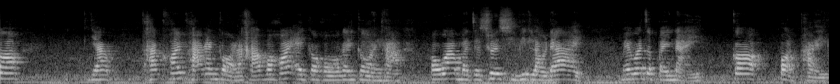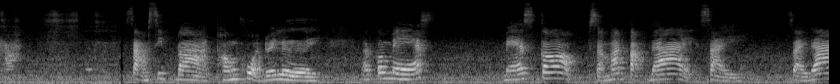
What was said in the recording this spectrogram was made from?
ก็อยาพักค่อยพักกันก่อนนะคะมาค่อยแอลกอฮอล์กันก่อนค่ะ เพราะว่ามันจะช่วยชีวิตเราได้ ไม่ว่าจะไปไหนก็ปลอดภัยค่ะ 30 บาทพร้อมขวดด้วยเลย แล้วก็แมสแมสก็สามารถปรับได้ใส่ใส่ได้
